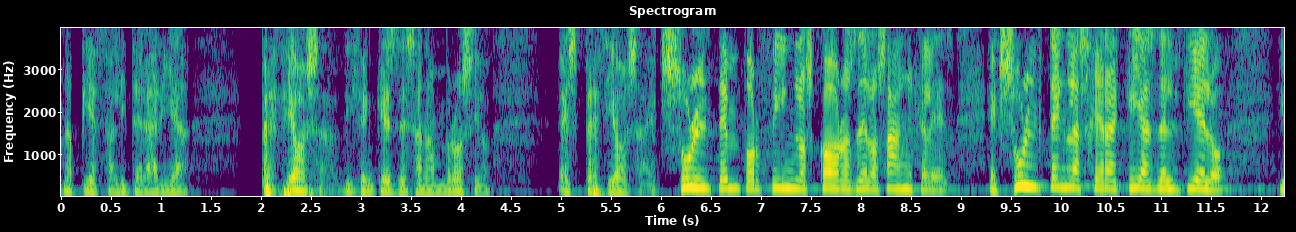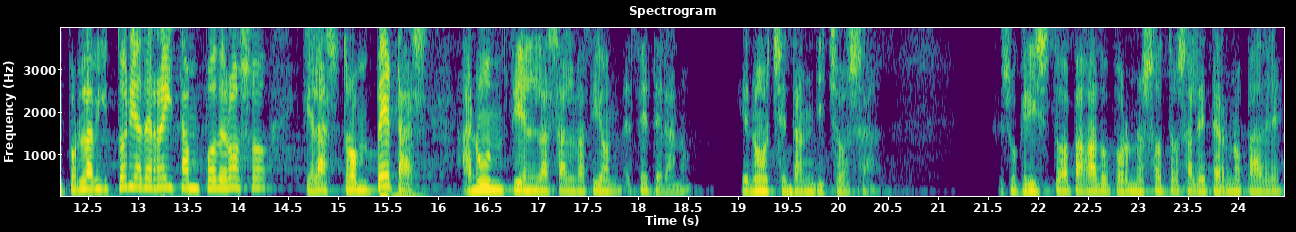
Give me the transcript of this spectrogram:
una pieza literaria preciosa, dicen que es de San Ambrosio, es preciosa. Exulten por fin los coros de los ángeles, exulten las jerarquías del cielo y por la victoria de Rey tan poderoso que las trompetas anuncien la salvación, etcétera, ¿no? Qué noche tan dichosa. Jesucristo ha pagado por nosotros al Eterno Padre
